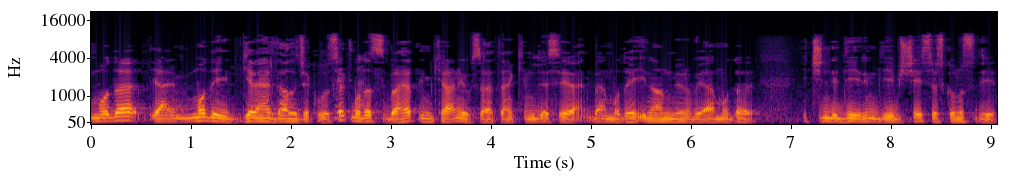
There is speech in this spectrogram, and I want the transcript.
Moda yani modayı genelde alacak olursak Lütfen. modası bir hayat imkanı yok zaten. Kim dese yani ben modaya inanmıyorum veya moda içinde değilim diye bir şey söz konusu değil.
